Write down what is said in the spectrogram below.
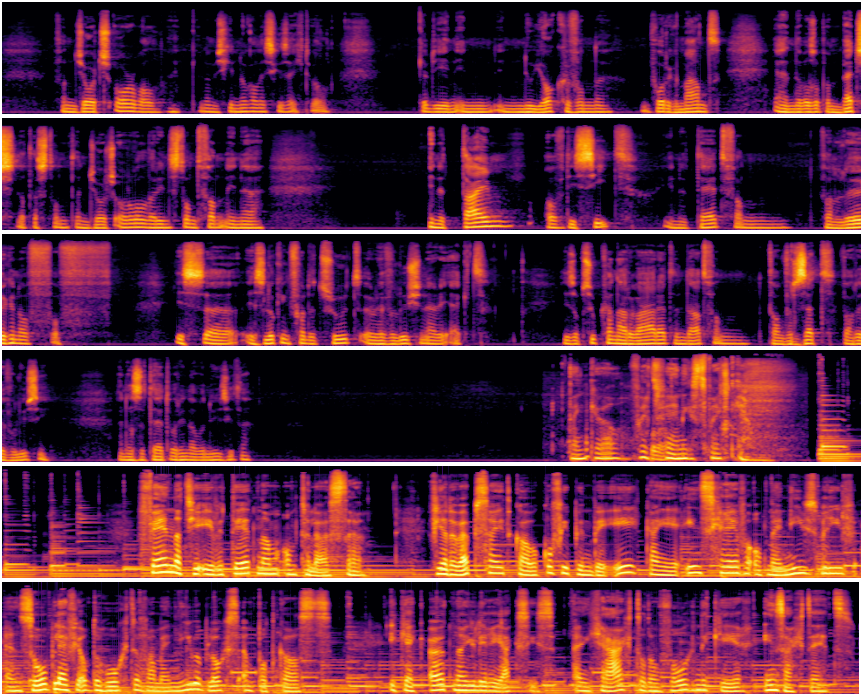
van George Orwell. Ik heb dat misschien nogal eens gezegd wel. Ik heb die in, in, in New York gevonden, vorige maand. En dat was op een badge dat daar stond. En George Orwell daarin stond van... In a, in a time of deceit, in de tijd van, van leugen of, of is, uh, is looking for the truth a revolutionary act. Is op zoek gaan naar waarheid, een daad van, van verzet, van revolutie. En dat is de tijd waarin dat we nu zitten. Dank je wel voor het fijne gesprek. Fijn dat je even tijd nam om te luisteren. Via de website kouwekoffie.be kan je je inschrijven op mijn nieuwsbrief en zo blijf je op de hoogte van mijn nieuwe blogs en podcasts. Ik kijk uit naar jullie reacties en graag tot een volgende keer in zachtheid.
